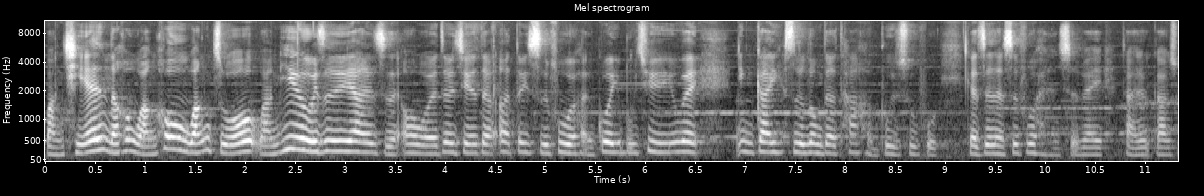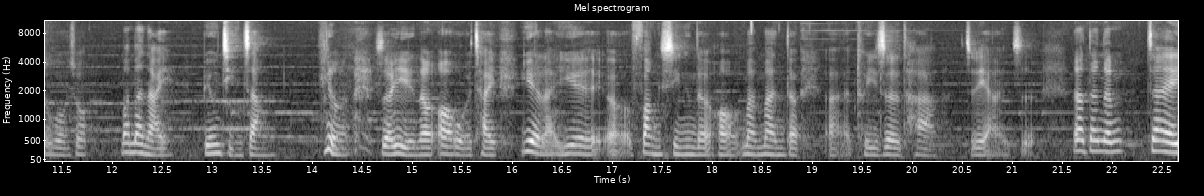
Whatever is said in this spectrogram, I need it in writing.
往前，然后往后，往左，往右这样子哦，我就觉得啊，对师傅很过意不去，因为应该是弄得他很不舒服。可是呢，师傅很慈悲，他就告诉我说，慢慢来。不用紧张，所以呢，哦，我才越来越呃放心的哈，慢慢的呃推着他这样子。那当然在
